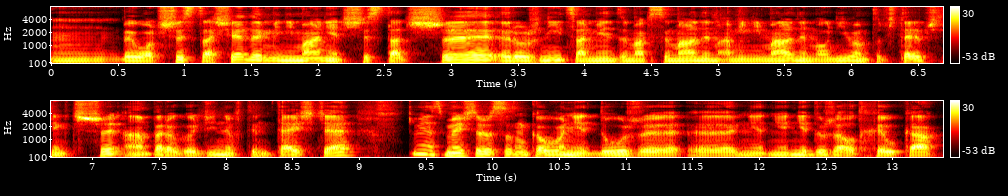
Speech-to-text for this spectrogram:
mm, było 307, minimalnie 303. Różnica między maksymalnym a minimalnym ogniwem to 4,3 Ah w tym teście, więc myślę, że stosunkowo nieduży, e, nie, nie, nieduża odchyłka.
